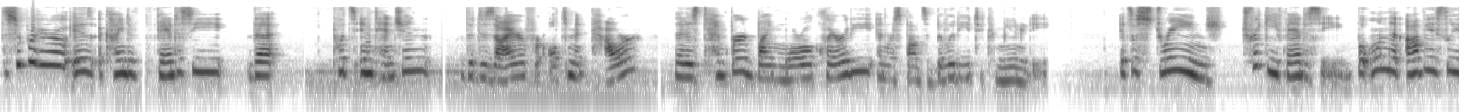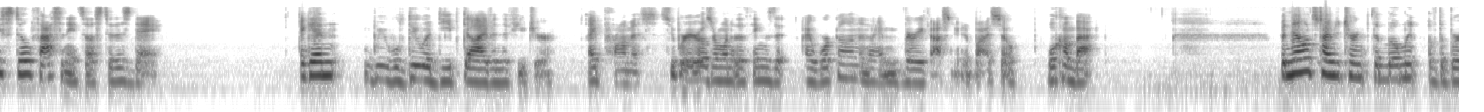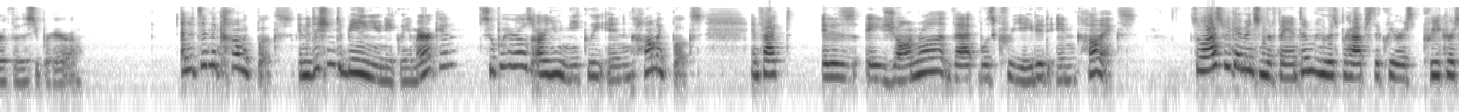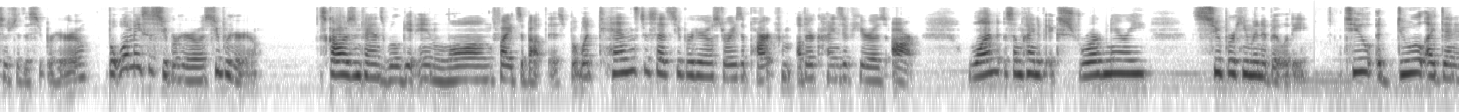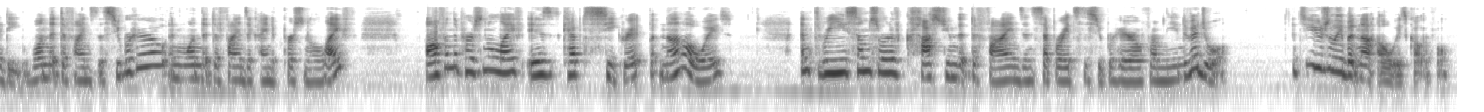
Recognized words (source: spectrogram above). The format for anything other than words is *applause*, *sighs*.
The superhero is a kind of fantasy that puts in tension the desire for ultimate power that is tempered by moral clarity and responsibility to community. It's a strange, tricky fantasy, but one that obviously still fascinates us to this day. Again, we will do a deep dive in the future. I promise. Superheroes are one of the things that I work on and I'm very fascinated by, so we'll come back. But now it's time to turn to the moment of the birth of the superhero. And it's in the comic books. In addition to being uniquely American, superheroes are uniquely in comic books. In fact, it is a genre that was created in comics. So last week I mentioned the Phantom, who is perhaps the clearest precursor to the superhero. But what makes a superhero a superhero? Scholars and fans will get in long fights about this, but what tends to set superhero stories apart from other kinds of heroes are one, some kind of extraordinary superhuman ability, two, a dual identity, one that defines the superhero and one that defines a kind of personal life. Often the personal life is kept secret, but not always. And three, some sort of costume that defines and separates the superhero from the individual. It's usually, but not always, colorful.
